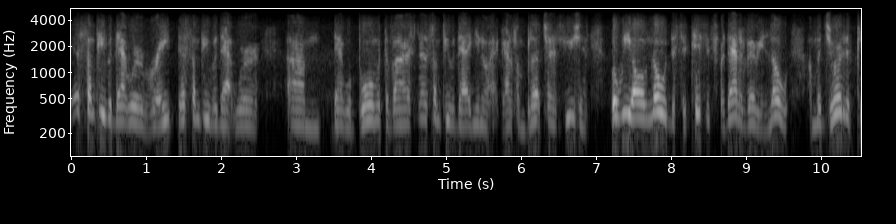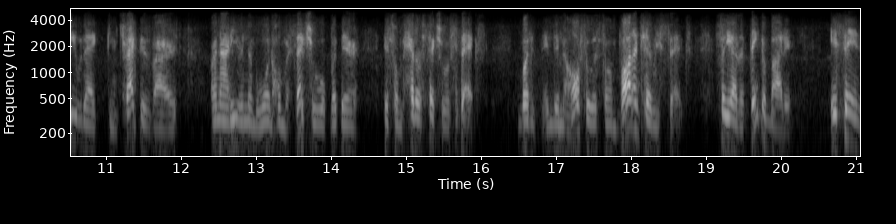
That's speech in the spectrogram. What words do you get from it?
there's some people that were raped. There's some people that were um, that were born with the virus. There's some people that you know got it from blood transfusions. But we all know the statistics for that are very low. A majority of the people that contract this virus are not even number one homosexual, but they're it's from heterosexual sex. But and then also it's from voluntary sex. So you have to think about it. It's saying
